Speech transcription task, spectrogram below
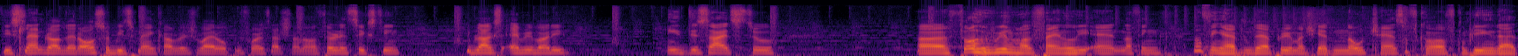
the slant route that also beats man coverage wide open for a touchdown. On third and 16, he blocks everybody. He decides to uh, throw the wheel route finally, and nothing, nothing happened there. Pretty much, he had no chance of, co of completing that.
